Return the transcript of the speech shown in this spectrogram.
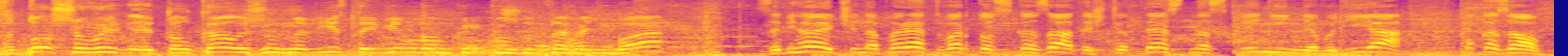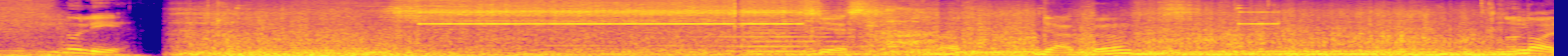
За те, що ви е, толкали журналіста і він вам крикнув, що це ганьба? Забігаючи наперед, варто сказати, що тест на сп'яніння водія показав нулі. Дякую. Ноль.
